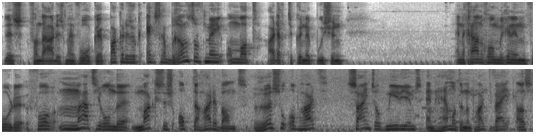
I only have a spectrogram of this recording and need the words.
Dus vandaar dus mijn voorkeur. Pakken dus ook extra brandstof mee om wat harder te kunnen pushen. En dan gaan we gewoon beginnen voor de formatieronde. Max dus op de harde band. Russell op hard. Sainz op mediums en Hamilton op hard. Wij als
